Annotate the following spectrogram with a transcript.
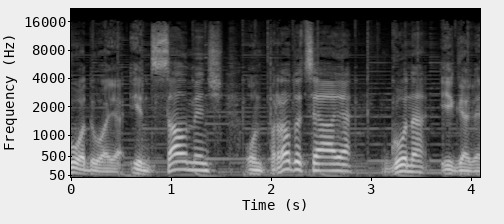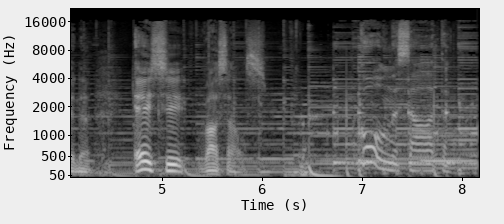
godoja Inns Salmiņš un producēja Guna Igavena. Esi vasals! Kolnesāta!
